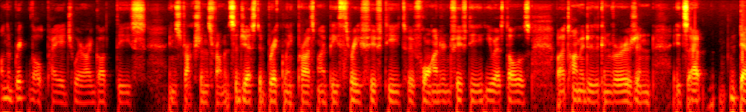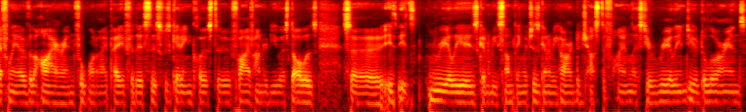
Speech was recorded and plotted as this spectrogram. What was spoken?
on the Brick Vault page where I got these instructions from, it suggested Bricklink price might be 350 to 450 US dollars. By the time I do the conversion, it's at definitely over the higher end for what I paid for this. This was getting close to 500 US dollars. So it, it really is going to be something which is going to be hard to justify unless you're really into your DeLoreans.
